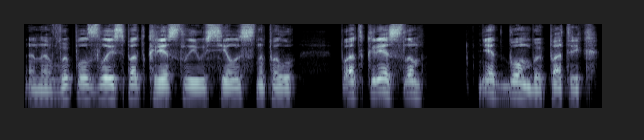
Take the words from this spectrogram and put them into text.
Она выползла из-под кресла и уселась на полу. «Под креслом нет бомбы, Патрик.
